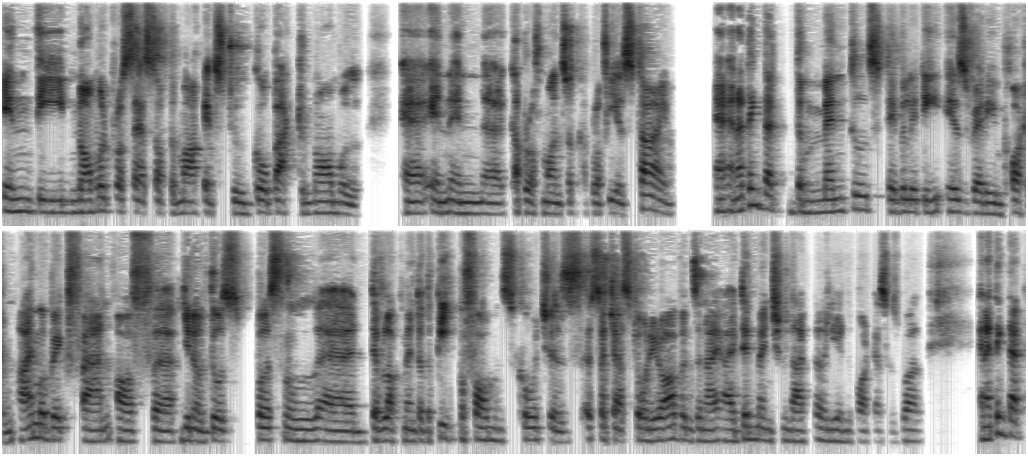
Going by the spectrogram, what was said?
in the normal process of the markets to go back to normal uh, in in a couple of months or a couple of years time. And i think that the mental stability is very important. I'm a big fan of uh, you know those personal uh, development of the peak performance coaches uh, such as tony robbins and I, I did mention that earlier in the podcast as well. And i think that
